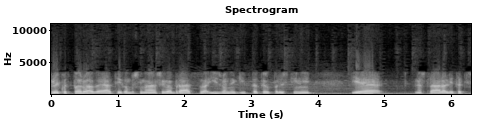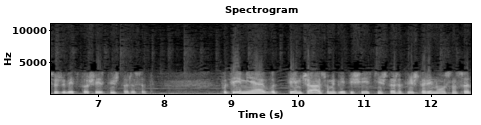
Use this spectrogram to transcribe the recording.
torej kot prva veja tega muslimanskega bratstva izven Egipta, to je v Palestini, je nastala leta 1946. Potem je v tem času med leti 1946 in 1984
